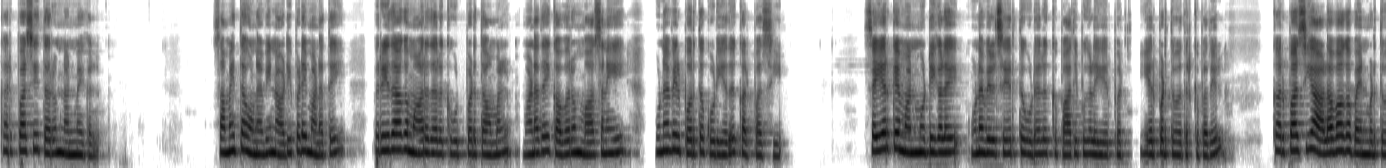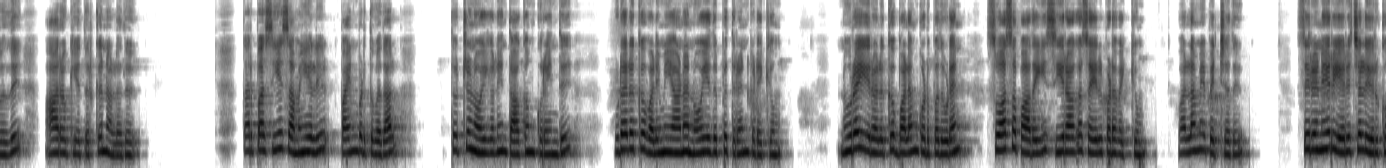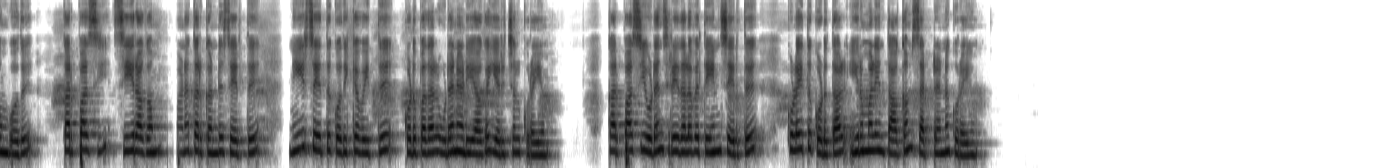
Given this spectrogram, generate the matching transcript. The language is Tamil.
கற்பாசி தரும் நன்மைகள். சமைத்த உணவின் அடிப்படை மனத்தை பெரிதாக மாறுதலுக்கு உட்படுத்தாமல் மனதை கவரும் வாசனையை உணவில் பொருத்தக்கூடியது கற்பாசி. செயற்கை மண்முட்டிகளை உணவில் சேர்த்து உடலுக்கு பாதிப்புகளை ஏற்பட் ஏற்படுத்துவதற்கு பதில் கற்பாசியை அளவாக பயன்படுத்துவது ஆரோக்கியத்திற்கு நல்லது. கற்பாசியை சமையலில் பயன்படுத்துவதால் தொற்று நோய்களின் தாக்கம் குறைந்து உடலுக்கு வலிமையான நோய் எதிர்ப்பு திறன் கிடைக்கும். நுரையீரலுக்கு பலம் கொடுப்பதுடன் சுவாச பாதையை சீராக செயல்பட வைக்கும். வல்லமை பெற்றது. சிறுநீர் எரிச்சல் இருக்கும்போது கற்பாசி சீரகம் பனக்கற்கண்டு சேர்த்து நீர் சேர்த்து கொதிக்க வைத்து கொடுப்பதால் உடனடியாக எரிச்சல் குறையும். கற்பாசியுடன் சிறிதளவு தேன் சேர்த்து குழைத்து கொடுத்தால் இருமலின் தாக்கம் சட்டென குறையும்.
